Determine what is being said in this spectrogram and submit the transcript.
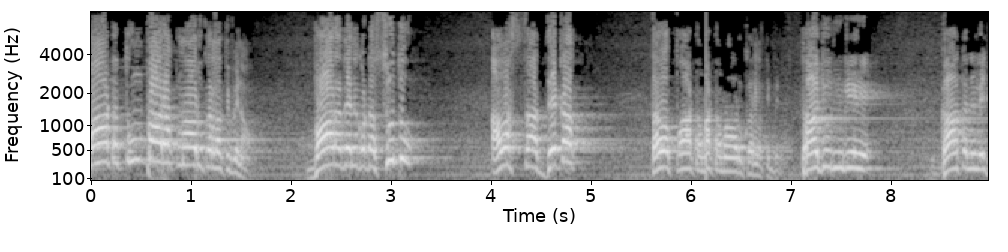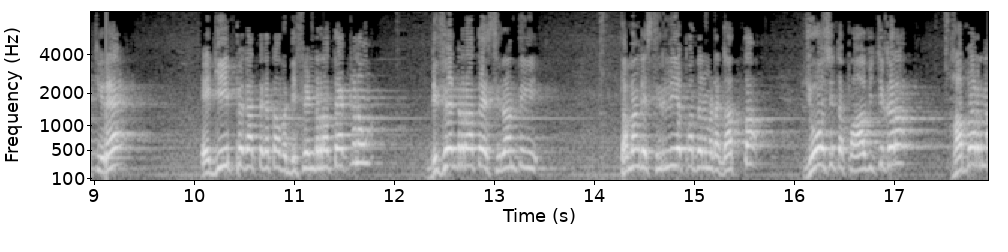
පාට තුන් පාරක් මාරු කරලා තිබෙනවා. වාර දෙනකොට සුදු අවස්ථා දෙකක් තව පාට මට මාරු කරලා තිබෙනවා. තාජුන්ගේ ඝාතන වෙච්ච රෑ ඒ ජීප් එකත් එක්ක තව ඩිෆෙන්ඩර් රථයක් යනවා. ඩිෆෙන්ඩර් රථයේ සිරන්ති තමන්ගේ සිරිලිය පදනමට ගත්තා. යෝසිත පාවිච්චි කරා. හබරන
